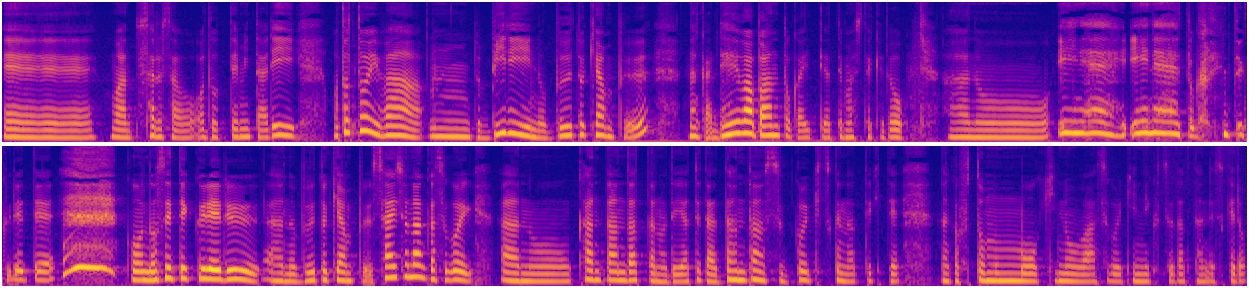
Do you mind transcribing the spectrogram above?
えー、まあ、サルサを踊ってみたり一昨日はうんとビリーのブートキャンプなんか令和版とか言ってやってましたけどあのいいねいいねとか言ってくれてこう乗せてくれるあのブートキャンプ。最初なんかすごいあの簡単だったのでやってたらだんだんすっごいきつくなってきてなんか太もも昨日はすごい筋肉痛だったんですけど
